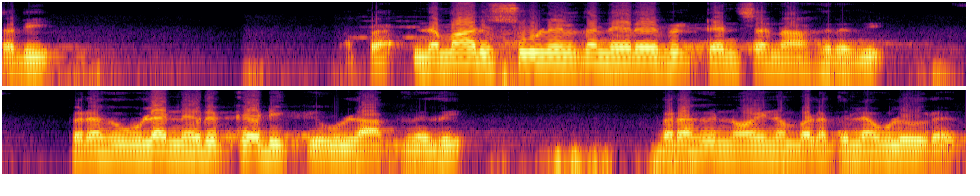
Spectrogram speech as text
சரி அப்போ இந்த மாதிரி சூழ்நிலை தான் நிறைய பேர் டென்ஷன் ஆகிறது. பிறகு உள்ள நெருக்கடிக்கு உள்ளாக்குறது. பிறகு நோய் நம்பலத்தில் உழுவுறது.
